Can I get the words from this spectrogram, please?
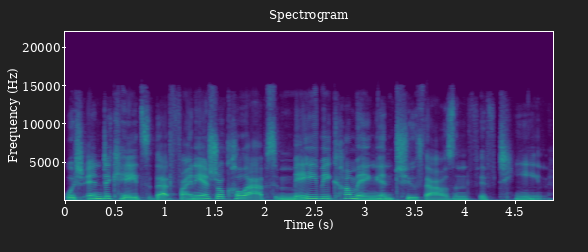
which indicates that financial collapse may be coming in 2015.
